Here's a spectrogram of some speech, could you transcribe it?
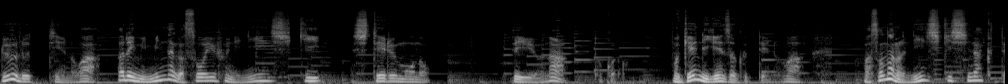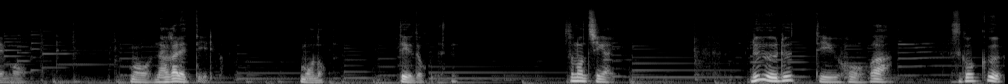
ルールっていうのは、ある意味みんながそういうふうに認識してるものっていうようなところ。まあ、原理原則っていうのは、まあ、そんなの認識しなくても、もう流れているものっていうところですね。その違い。ルールっていう方は、すごく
